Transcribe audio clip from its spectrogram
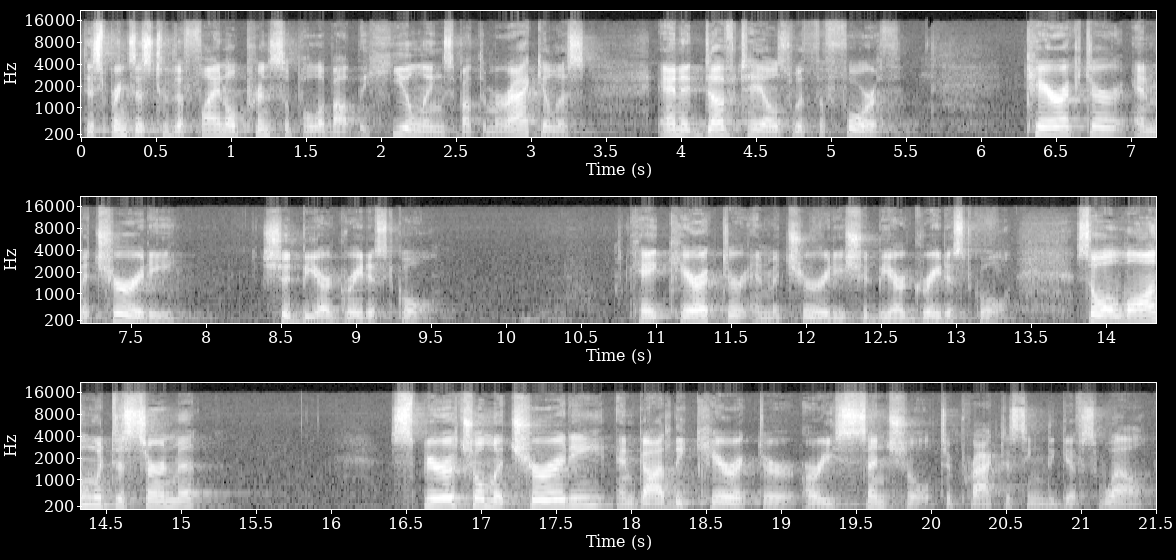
This brings us to the final principle about the healings, about the miraculous, and it dovetails with the fourth. Character and maturity should be our greatest goal. Okay, character and maturity should be our greatest goal. So, along with discernment, spiritual maturity and godly character are essential to practicing the gifts well.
